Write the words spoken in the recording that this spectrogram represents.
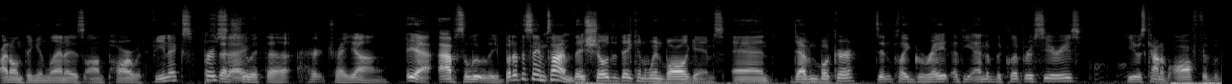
I don't think Atlanta is on par with Phoenix per especially se. with the hurt Trae Young. Yeah, absolutely. But at the same time, they showed that they can win ball games. And Devin Booker didn't play great at the end of the Clippers series. He was kind of off for the.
